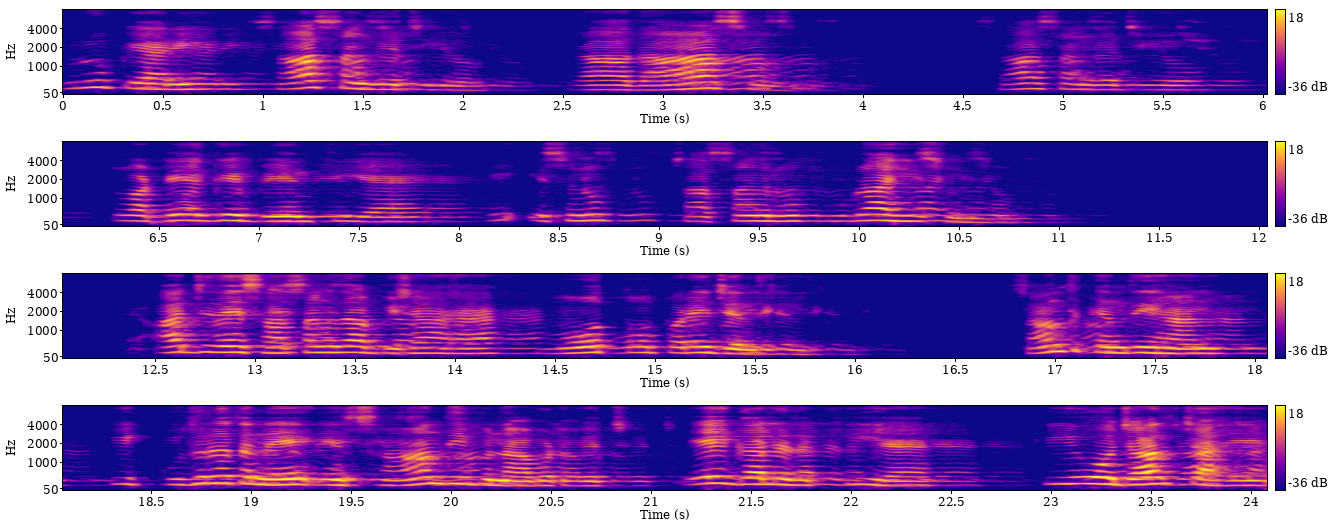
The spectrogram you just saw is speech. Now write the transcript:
ਗੁਰੂ ਪਿਆਰੀ ਸਾਧ ਸੰਗਤ ਜੀਓ ਰਾਧਾ ਸਾਧ ਸੰਗਤ ਜੀਓ, ਤੁਹਾਡੇ ਅੱਗੇ ਬੇਨਤੀ ਹੈ ਕਿ ਇਸ ਨੂੰ satsang ਨੂੰ ਪੂਰਾ ਹੀ ਸੁਣਿਓ। ਅੱਜ ਦੇ satsang ਦਾ ਵਿਸ਼ਾ ਹੈ ਮੌਤ ਤੋਂ ਪਰੇ ਜ਼ਿੰਦਗੀ। ਸੰਤ ਕਹਿੰਦੇ ਹਨ ਕਿ ਕੁਦਰਤ ਨੇ ਇਨਸਾਨ ਦੀ ਬਨਾਵਟ ਵਿੱਚ ਇਹ ਗੱਲ ਰੱਖੀ ਹੈ ਕਿ ਉਹ ਜਦ ਚਾਹੇ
